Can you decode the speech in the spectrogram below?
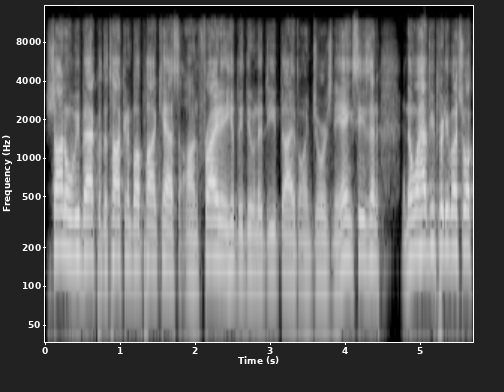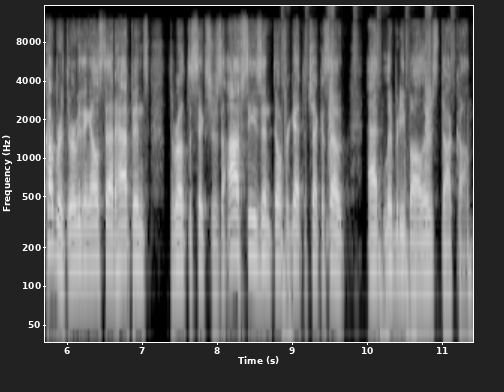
Sean will be back with the Talking About podcast on Friday. He'll be doing a deep dive on Georges Niang season, and then we'll have you pretty much well covered through everything else that happens throughout the Sixers off season. Don't forget to check us out at libertyballers.com.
